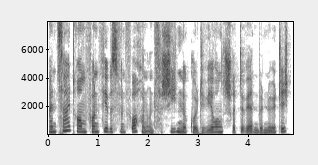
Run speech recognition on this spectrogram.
Ein Zeitraum von vier bis fünf Wochen und verschiedene Kultivierungsschritte werden benötigt,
